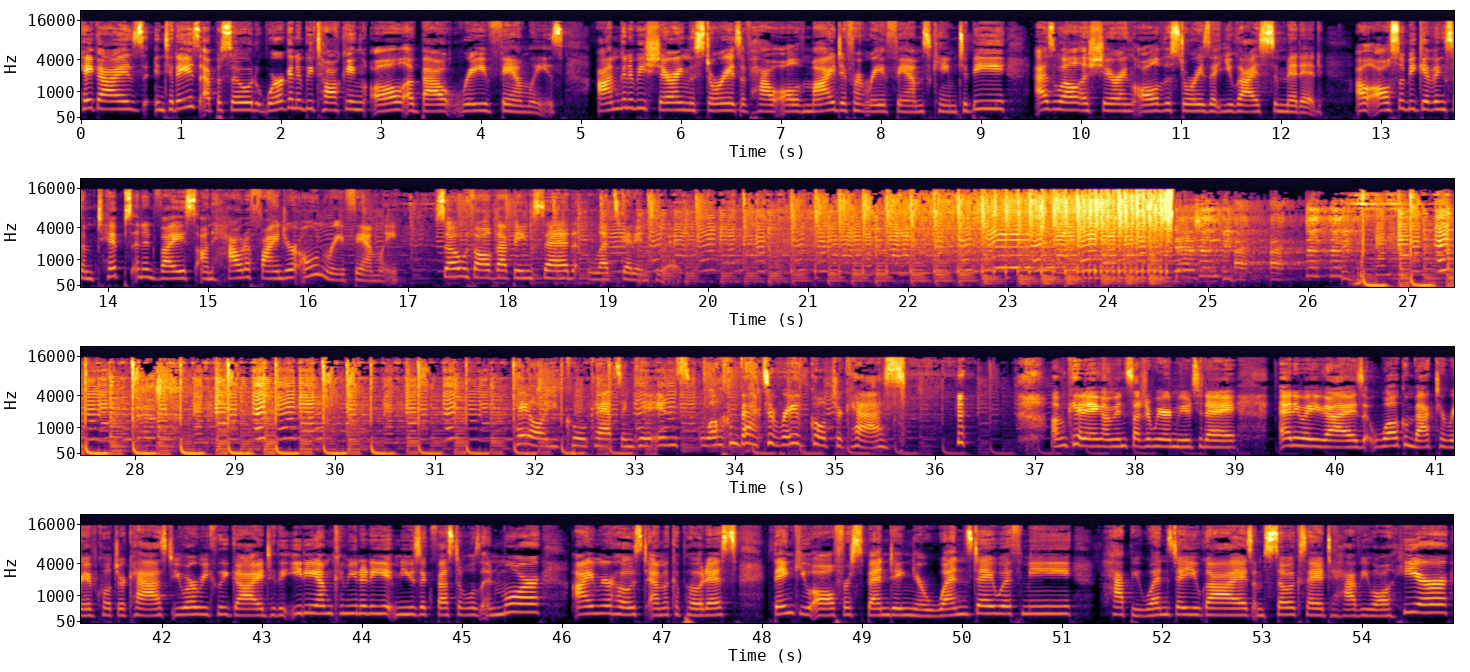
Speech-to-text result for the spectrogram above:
Hey guys, in today's episode, we're going to be talking all about rave families. I'm going to be sharing the stories of how all of my different rave fams came to be, as well as sharing all of the stories that you guys submitted. I'll also be giving some tips and advice on how to find your own rave family. So, with all of that being said, let's get into it. Hey, all you cool cats and kittens. Welcome back to Rave Culture Cast. I'm kidding. I'm in such a weird mood today. Anyway, you guys, welcome back to Rave Culture Cast, your weekly guide to the EDM community, music festivals, and more. I'm your host, Emma Kapotes. Thank you all for spending your Wednesday with me. Happy Wednesday, you guys. I'm so excited to have you all here.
